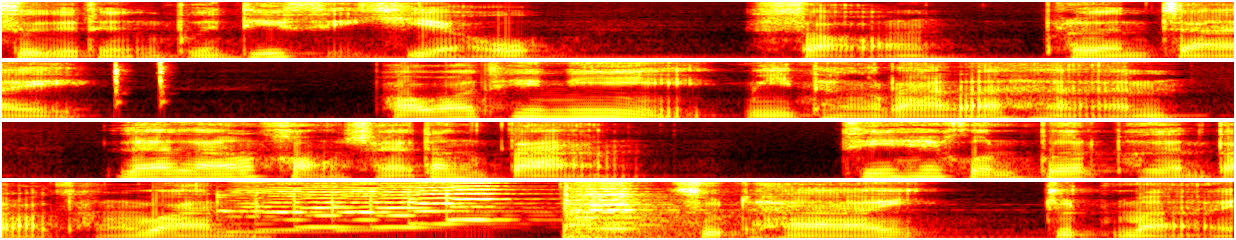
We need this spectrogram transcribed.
สื่อถึงพื้นที่สีเขียว 2. เพลินใจ เพราะว่าที่นี่มีทั้งร้านอาหาร และร้านของใช้ต่างๆ ที่ให้คนเพลิดเพลินตลอดทั้งวัน สุดท้าย จุดหมาย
